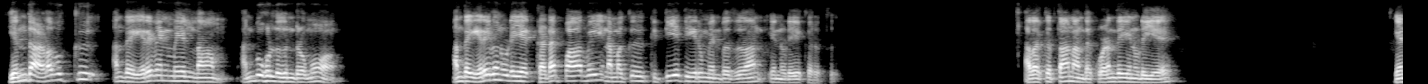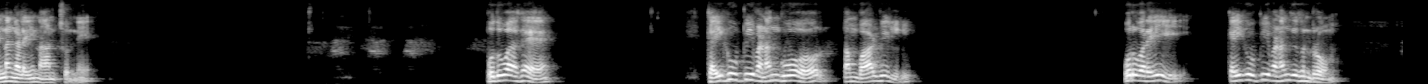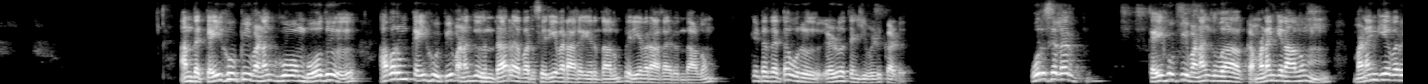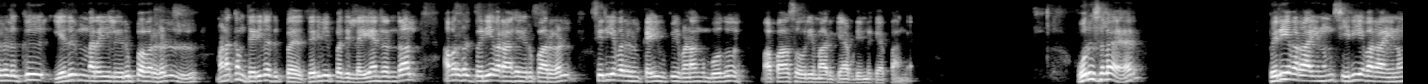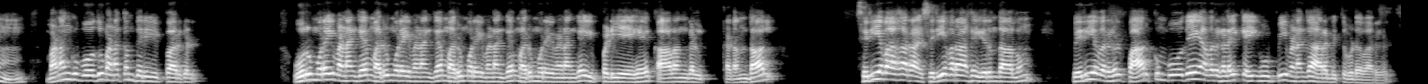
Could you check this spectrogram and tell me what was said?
எந்த அளவுக்கு அந்த இறைவன் மேல் நாம் அன்பு கொள்ளுகின்றோமோ அந்த இறைவனுடைய கடப்பார்வை நமக்கு கிட்டியே தீரும் என்பதுதான் என்னுடைய கருத்து. அதற்குத்தான் அந்த குழந்தையினுடைய எண்ணங்களை நான் சொன்னேன். பொதுவாக கைகூப்பி வணங்குவோர் தம் வாழ்வில் ஒருவரை கைகூப்பி வணங்குகின்றோம். அந்த கைகூப்பி வணங்குவோம் போது அவரும் கைகூப்பி வணங்குகின்றார். அவர் சிறியவராக இருந்தாலும் பெரியவராக இருந்தாலும் கிட்டத்தட்ட ஒரு எழுபத்தஞ்சு விழுக்காடு. ஒரு சிலர் கைகூப்பி வணங்குவா வணங்கினாலும் வணங்கியவர்களுக்கு எதிர்மறையில் இருப்பவர்கள் வணக்கம் தெரிவிப்ப தெரிவிப்பதில்லை. ஏனென்றால் அவர்கள் பெரியவராக இருப்பார்கள். சிறியவர்கள் கைகுப்பி வணங்கும் போது பாப்பா சௌரியமா இருக்கே? அப்படின்னு கேட்பாங்க. ஒரு சிலர் பெரியவராயினும் சிறியவராயினும் வணங்கும் போது வணக்கம் தெரிவிப்பார்கள். ஒரு முறை வணங்க மறுமுறை வணங்க மறுமுறை வணங்க மறுமுறை வணங்க இப்படியே காலங்கள் கடந்தால் சிறியவாக சிறியவராக இருந்தாலும் பெரியவர்கள் பார்க்கும் போதே அவர்களை கைகூப்பி வணங்க ஆரம்பித்து விடுவார்கள்.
